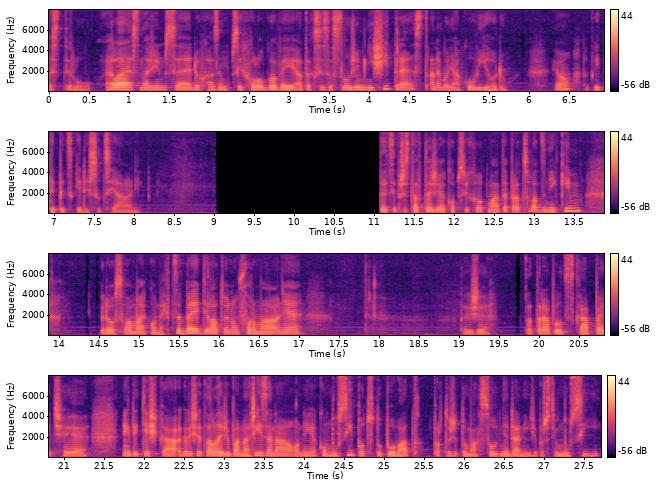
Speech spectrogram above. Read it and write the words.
Ve stylu, hele, snažím se, docházím k psychologovi a tak si zasloužím nižší trest anebo nějakou výhodu. Jo? Takový typicky disociální. Teď si představte, že jako psycholog máte pracovat s někým, kdo s váma jako nechce být, dělá to jenom formálně. Takže ta terapeutická péče je někdy těžká a když je ta léčba nařízená, on ji jako musí podstupovat, protože to má soudně daný, že prostě musí.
